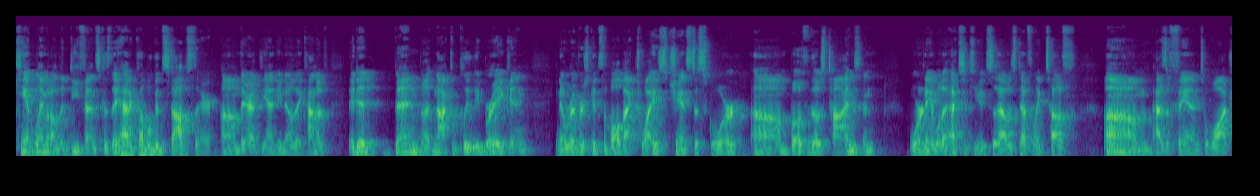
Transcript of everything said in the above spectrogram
can't blame it on the defense because they had a couple good stops there. Um, there at the end, you know, they kind of they did bend but not completely break, and you know Rivers gets the ball back twice, chance to score um, both of those times, and weren't able to execute. So that was definitely tough um, as a fan to watch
